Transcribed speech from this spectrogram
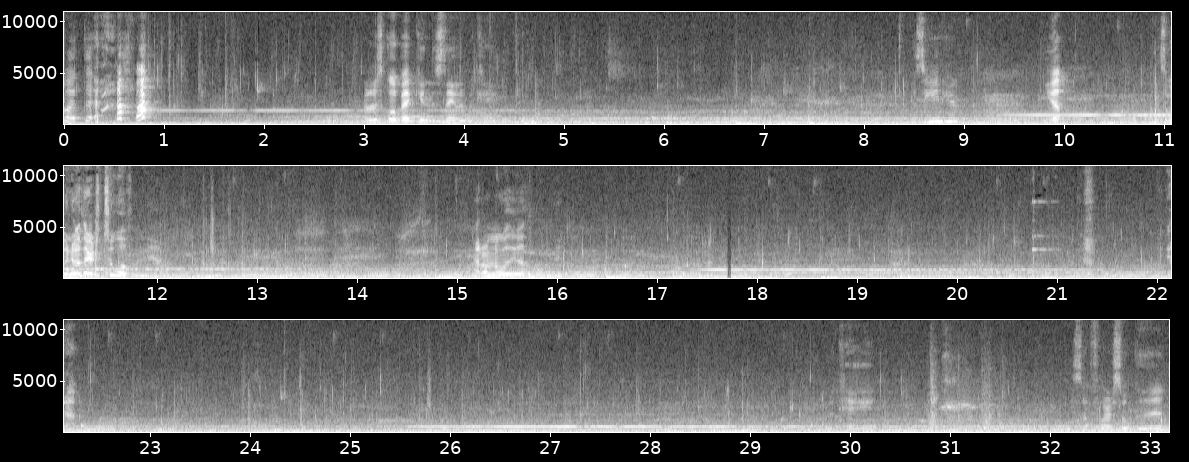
Like that. Alright, let's go back in the same way we came. Is he in here? Yep. So we know there's two of them now. I don't know where the other one went. Pick it up. Okay. So far, so good.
